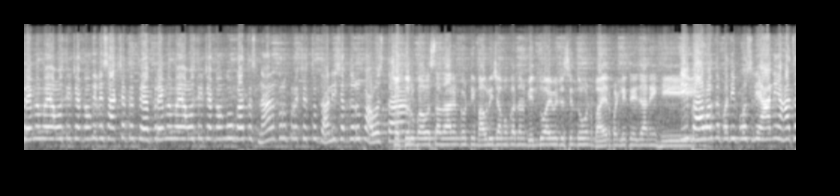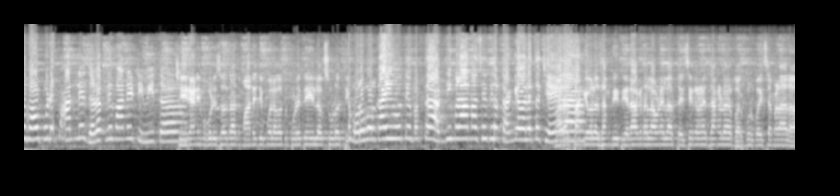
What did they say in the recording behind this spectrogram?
प्रेममय अवस्थेच्या गंगेने साक्षात त्या प्रेममय अवस्थेच्या गंगोगात स्नान करून प्रशस्त झाली शब्दरूप अवस्था. शब्दरूप अवस्था धारण करून ती माऊलीच्या मुखातून बिंदू ऐवजी सिंधू होऊन बाहेर पडली तेजाने ही. भावार्थपदी पोचली आणि हाच भाव पुढे आणले झळकले माने टीव्हीत. चेहरे आणि मुकुडे सदात मानेची मुलाखत पुढे ते लक्ष सोडत बरोबर काही होते फक्त अगदी मला नसे तर टांगेवाल्याचा महाराज चेहरा सांगेवाला सांगते तेराकडे लावण्याला तैसे करण्यास सांगणार भरपूर पैसा मिळाला.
